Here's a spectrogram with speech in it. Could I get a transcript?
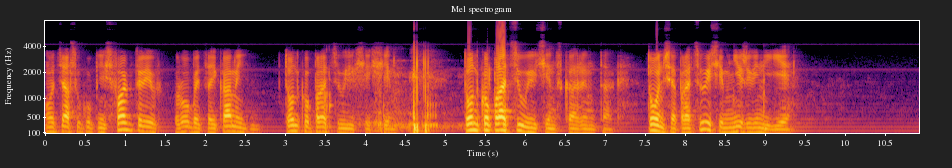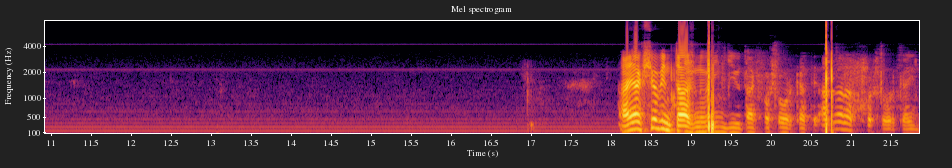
оця сукупність факторів робить цей камінь тонко працюючим. Тонко працюючим, скажімо так. Тонше працюючим, ніж він є. А якщо вінтажну Індію так пошоркати, а зараз пошоркаємо.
